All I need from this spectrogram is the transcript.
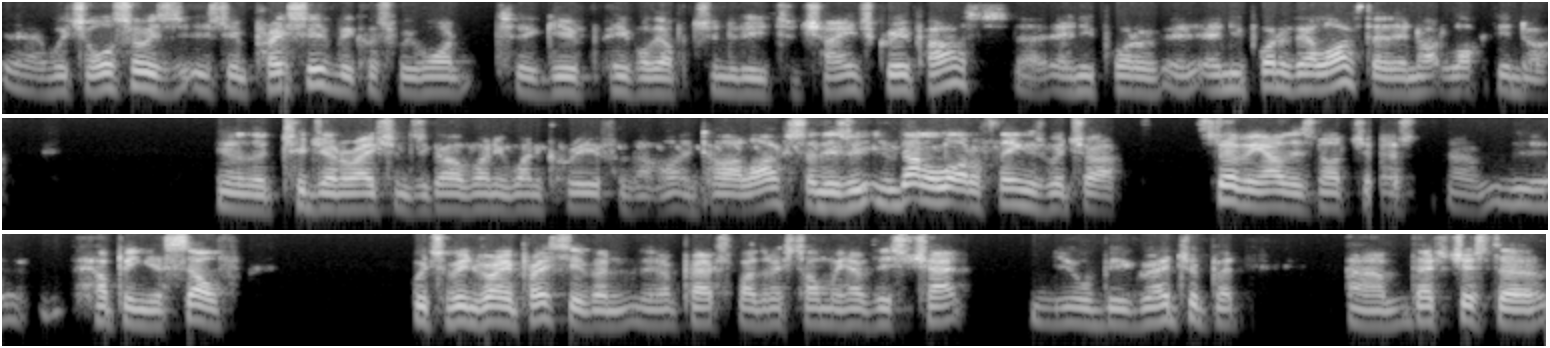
uh, which also is, is impressive because we want to give people the opportunity to change career paths at any point of any point of their life, they're not locked into, you know, the two generations ago of only one career for the whole entire life. So there's you've done a lot of things which are serving others, not just um, helping yourself which have been very impressive. And you know, perhaps by the next time we have this chat, you'll be a graduate. But um, that's just a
